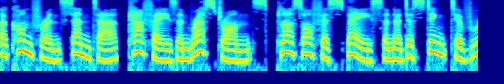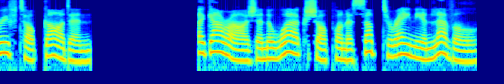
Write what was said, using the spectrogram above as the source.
a conference center, cafes and restaurants, plus office space and a distinctive rooftop garden, a garage and a workshop on a subterranean level,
